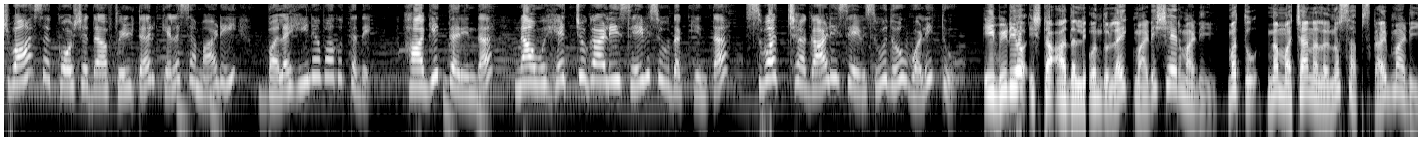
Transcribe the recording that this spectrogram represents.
ಶ್ವಾಸಕೋಶದ ಫಿಲ್ಟರ್ ಕೆಲಸ ಮಾಡಿ ಬಲಹೀನವಾಗುತ್ತದೆ. ಹಾಗಿದ್ದರಿಂದ ನಾವು ಹೆಚ್ಚು ಗಾಳಿ ಸೇವಿಸುವುದಕ್ಕಿಂತ ಸ್ವಚ್ಛ ಗಾಳಿ ಸೇವಿಸುವುದು ಒಳಿತು. ಈ ವಿಡಿಯೋ ಇಷ್ಟ ಆದಲ್ಲಿ ಒಂದು ಲೈಕ್ ಮಾಡಿ, ಶೇರ್ ಮಾಡಿ ಮತ್ತು ನಮ್ಮ ಚಾನಲ್ ಅನ್ನು ಸಬ್ಸ್ಕ್ರೈಬ್ ಮಾಡಿ.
